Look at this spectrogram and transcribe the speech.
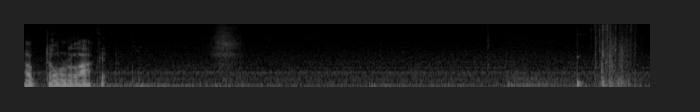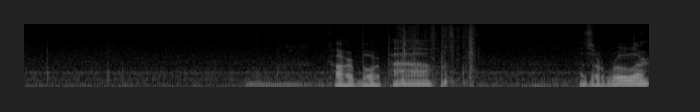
Oh, don't want to lock it. Cardboard pile. There's a ruler.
